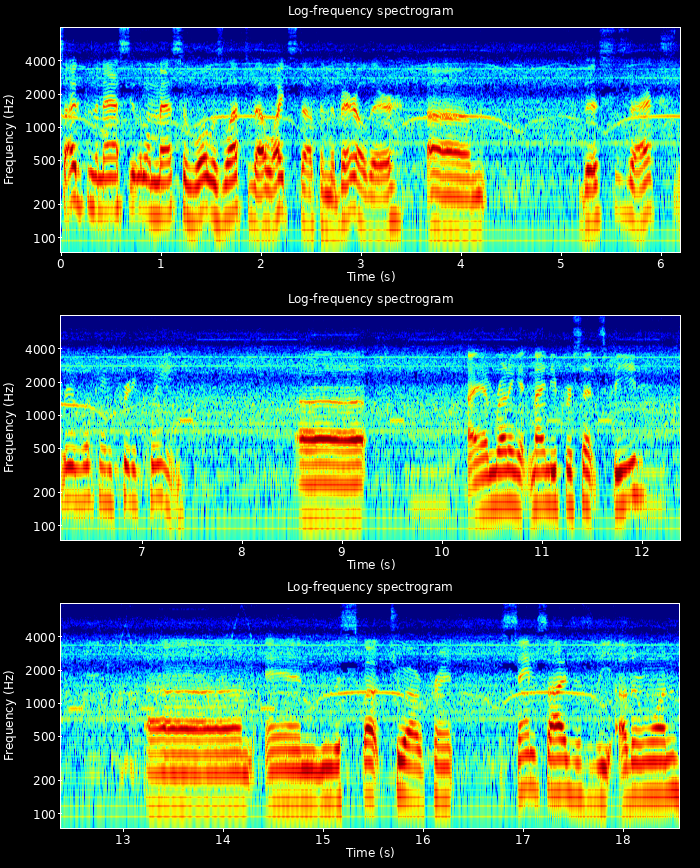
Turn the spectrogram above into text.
aside from the nasty little mess of what was left of that white stuff in the barrel there, um, this is actually looking pretty clean. Uh, I am running at 90% speed, um, and this is about two hour print. Same size as the other one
